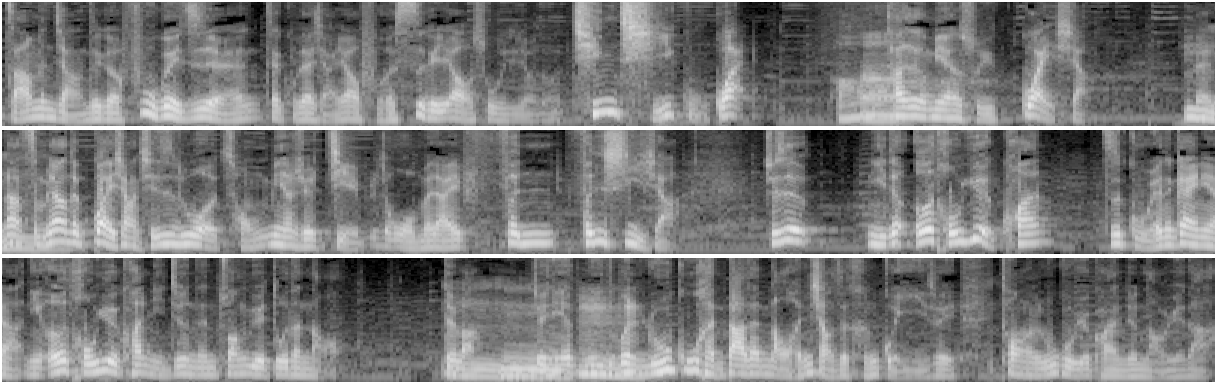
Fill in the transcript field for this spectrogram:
咱们讲这个富贵之人，在古代讲要符合四个要素，有的清奇古怪。哦他这个面相属于怪相。对，嗯那什么样的怪象？其实如果从面相学解，我们来分分析一下，就是你的额头越宽，这是古人的概念啊，你额头越宽，你就能装越多的脑，对吧？嗯就你的你不能颅骨很大，但脑很小，这很诡异。所以通常颅骨越宽，你就脑越大。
